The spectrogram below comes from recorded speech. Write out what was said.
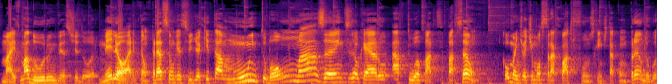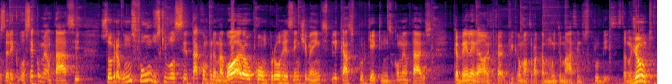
mais maduro, um investidor melhor. Então presta atenção que esse vídeo aqui está muito bom, mas antes eu quero a tua participação. Como a gente vai te mostrar quatro fundos que a gente está comprando, eu gostaria que você comentasse sobre alguns fundos que você está comprando agora ou comprou recentemente, explicasse por que aqui nos comentários. Fica bem legal, fica uma troca muito massa entre os clubistas. Tamo junto?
